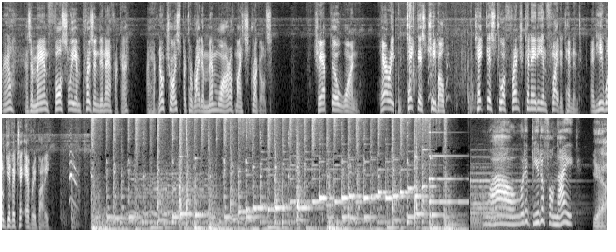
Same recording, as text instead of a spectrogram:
Well, as a man falsely imprisoned in Africa, I have no choice but to write a memoir of my struggles. Chapter 1. Harry, take this, Chibo. Take this to a French Canadian flight attendant, and he will give it to everybody. Beautiful night. Yeah.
